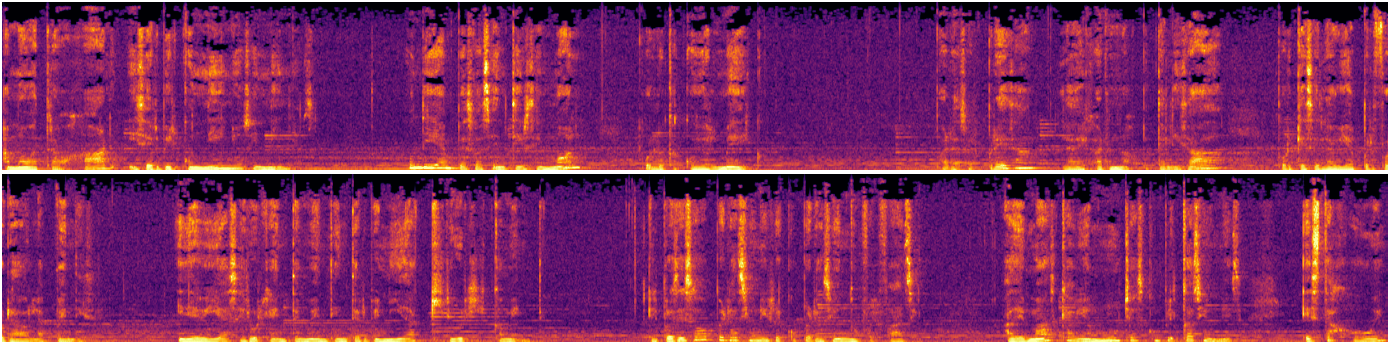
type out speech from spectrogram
amaba trabajar y servir con niños y niñas. Un día empezó a sentirse mal por lo que acudió al médico. Para sorpresa, la dejaron hospitalizada porque se le había perforado el apéndice y debía ser urgentemente intervenida quirúrgicamente. El proceso de operación y recuperación no fue fácil. Además que había muchas complicaciones, esta joven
